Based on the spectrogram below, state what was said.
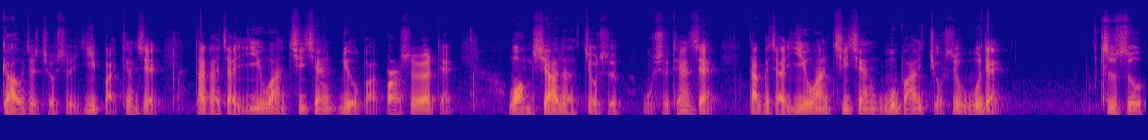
高的就是一百天线，大概在一万七千六百八十二点，往下的就是五十天线，大概在一万七千五百九十五点。指数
